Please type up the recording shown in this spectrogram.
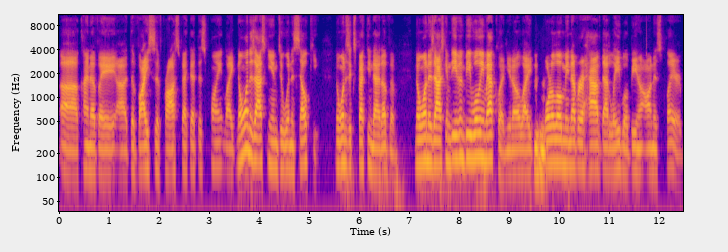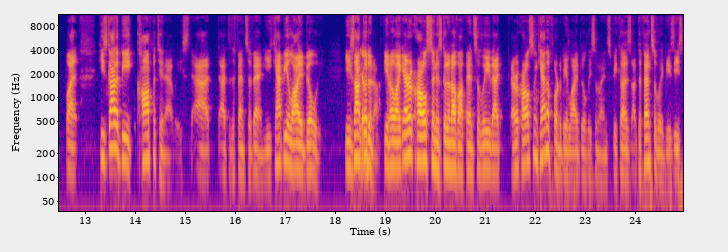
uh, kind of a uh, divisive prospect at this point. Like no one is asking him to win a Selke. No one is expecting that of him. No one is asking him to even be William Eklund. You know, like Mhm. Bordeleau may never have that label of being an honest player, but he's got to be competent at least at at the defensive end. He can't be a liability. He's not Yep. good enough. You know, like Erik Karlsson is good enough offensively that Erik Karlsson can't afford to be a liability sometimes because uh, defensively, because he's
